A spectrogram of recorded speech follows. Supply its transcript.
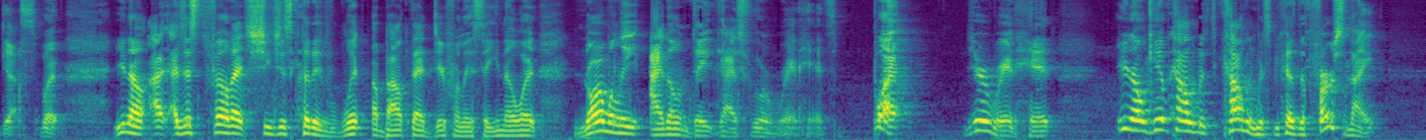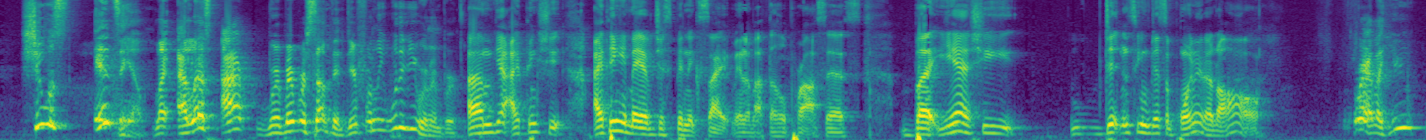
Yes, but you know, I, I just feel that she just could have went about that differently and say, you know what? Normally, I don't date guys who are redheads, but you're a redhead. You know, give compliments, compliments because the first night she was into him. Like, unless I remember something differently, what do you remember? Um, yeah, I think she. I think it may have just been excitement about the whole process, but yeah, she didn't seem disappointed at all. Right, like you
